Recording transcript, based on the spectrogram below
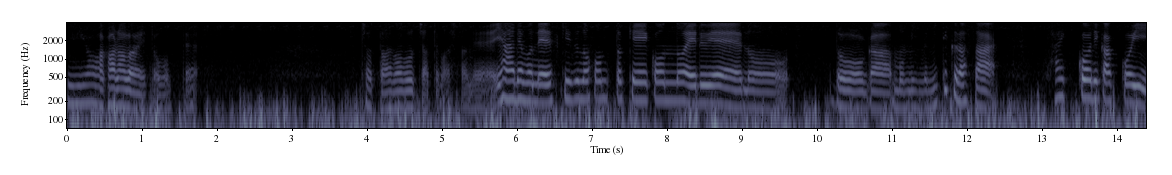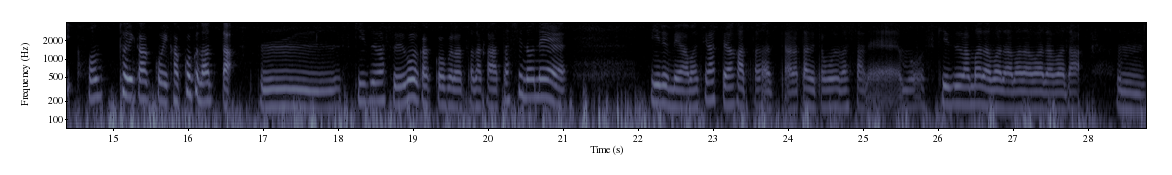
意味がわからないと思って。ちょっと侮っちゃってましたね。いやでもねスキズのほんとケイコンの LA の動画もうみんな見てください。最高にかっこいい。本当にかっこいい。かっこよくなった。うーん。スキズはすごいかっこよくなった。だから私のね見る目は間違ってなかったなって改めて思いましたね。もうスキズはまだまだまだまだまだ。うん。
